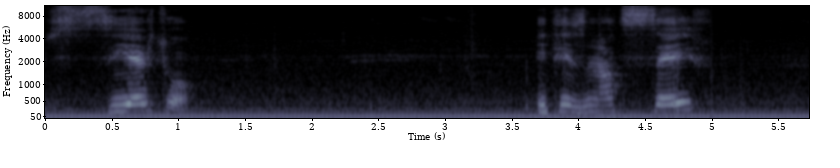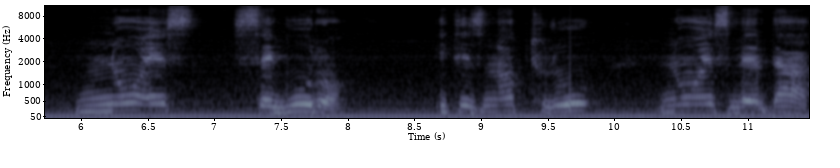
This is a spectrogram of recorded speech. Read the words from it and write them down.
cierto. It is not safe. No es seguro. It is not true. No es verdad.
